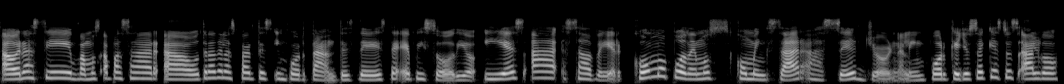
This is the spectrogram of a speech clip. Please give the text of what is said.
ahora sí, vamos a pasar a otra de las partes importantes de este episodio y es a saber cómo podemos comenzar a hacer journaling, porque yo sé que esto es algo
